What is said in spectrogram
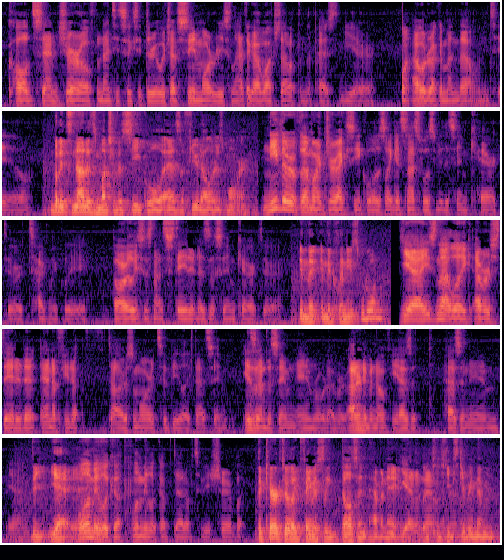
called Sanjuro from 1963, which I've seen more recently. I think I watched that within the past year. I would recommend that one too. But it's not as much of a sequel as a few dollars more. neither of them are direct sequels. Like it's not supposed to be the same character technically, or at least it's not stated as the same character. In the in the Clint Eastwood one? Yeah, he's not like ever stated it and a few do- dollars more to be like that same. He doesn't have the same name or whatever. I don't even know if he has it has a name. Yeah. The yeah, yeah Well, let me look up. Let me look up that up to be sure. But the character like famously doesn't have a name. Yeah, the like he keeps giving them.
